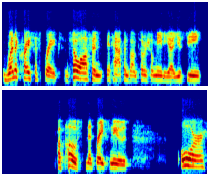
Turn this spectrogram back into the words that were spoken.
when a crisis breaks, and so often it happens on social media, you see a post that breaks news, or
